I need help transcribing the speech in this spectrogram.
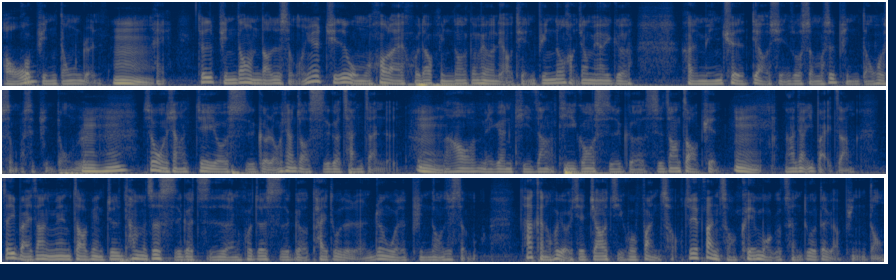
哦或屏东人，嗯，嘿，就是屏东人到底是什么？因为其实我们后来回到屏东跟朋友聊天，屏东好像没有一个很明确的调性，说什么是屏东或什么是屏东人。嗯哼，所以我想借由十个人，我想找十个参展人，嗯，然后每个人提张提供十个十张照片，嗯，然后这样一百张，这一百张里面的照片就是他们这十个职人或者十个有态度的人认为的屏东是什么？他可能会有一些交集或范畴，这些范畴可以某个程度代表屏东，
